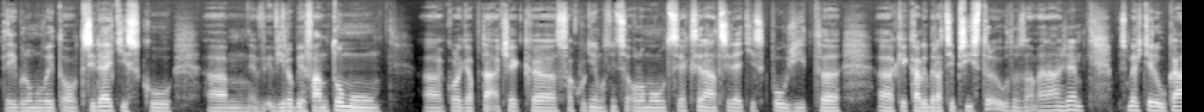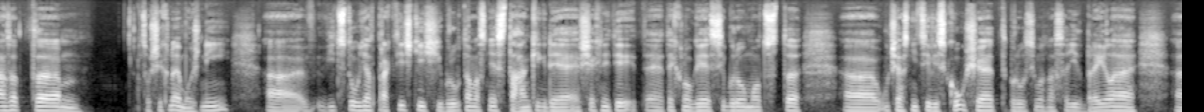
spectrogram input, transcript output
kteří budou mluvit o 3D tisku, výrobě fantomů, kolega Ptáček z fakultní nemocnice Olomouc, jak se dá 3D tisk použít eh, ke kalibraci přístrojů. To znamená, že my jsme chtěli ukázat ehm, co všechno je možné, víc to udělat praktičtější. Budou tam vlastně stánky, kde všechny ty technologie si budou moct účastníci vyzkoušet, budou si moct nasadit braille, uh,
